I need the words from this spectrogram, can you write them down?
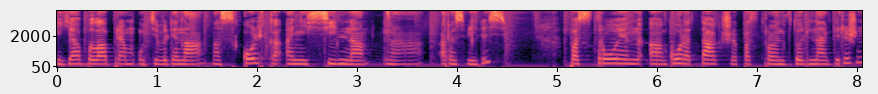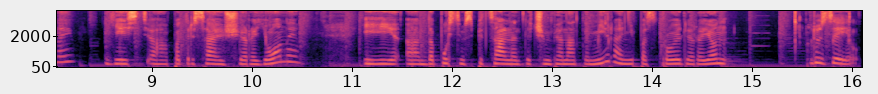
я была прям удивлена, насколько они сильно а, развились. Построен, а, город также построен вдоль набережной, есть а, потрясающие районы, и, а, допустим, специально для чемпионата мира они построили район Люзейл,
